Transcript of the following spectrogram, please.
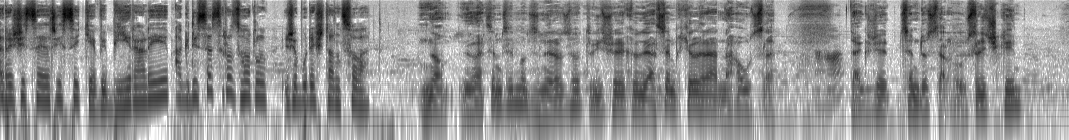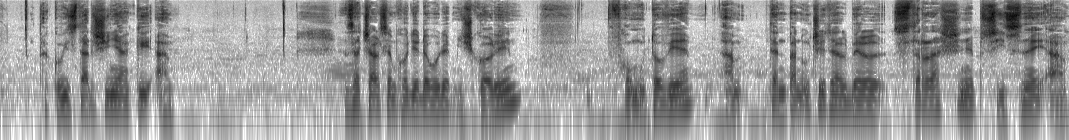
režiséři si tě vybírali a kdy ses rozhodl, že budeš tancovat? No, já jsem se moc nerozhodl, víš, jako já jsem chtěl hrát na housle. Aha. Takže jsem dostal housličky, takový starší nějaký a začal jsem chodit do hudební školy v Chomutově a ten pan učitel byl strašně přísný a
